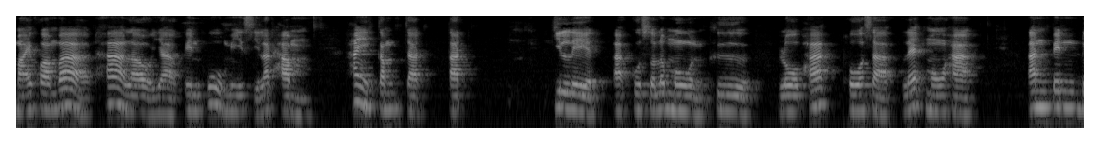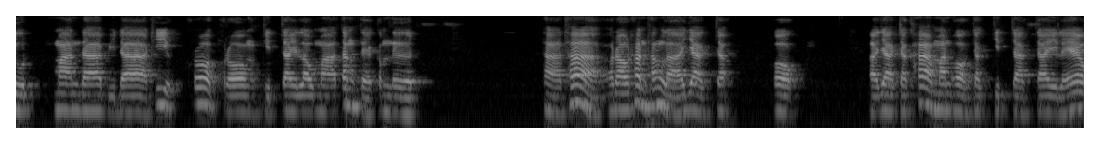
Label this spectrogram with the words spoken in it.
หมายความว่าถ้าเราอยากเป็นผู้มีศีลธรรม ให้กำจัดตัด กิเลสอกุศลมูล คือโลภะโทสะและโมหะ อันเป็นดุจมารดาบิดาที่ครอบครองจิตใจเรามาตั้งแต่กำเนิดถ้าถ้าเราท่านทั้งหลายอยากจะออกอยากจะฆ่ามันออกจากจิตจากใจแล้ว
